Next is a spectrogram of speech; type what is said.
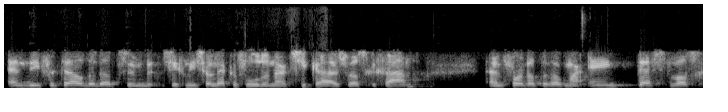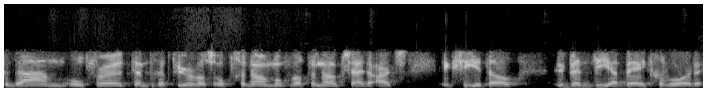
en die vertelde dat ze zich niet zo lekker voelde naar het ziekenhuis was gegaan. En voordat er ook maar één test was gedaan of er temperatuur was opgenomen of wat dan ook, zei de arts, ik zie het al, u bent diabetes geworden.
